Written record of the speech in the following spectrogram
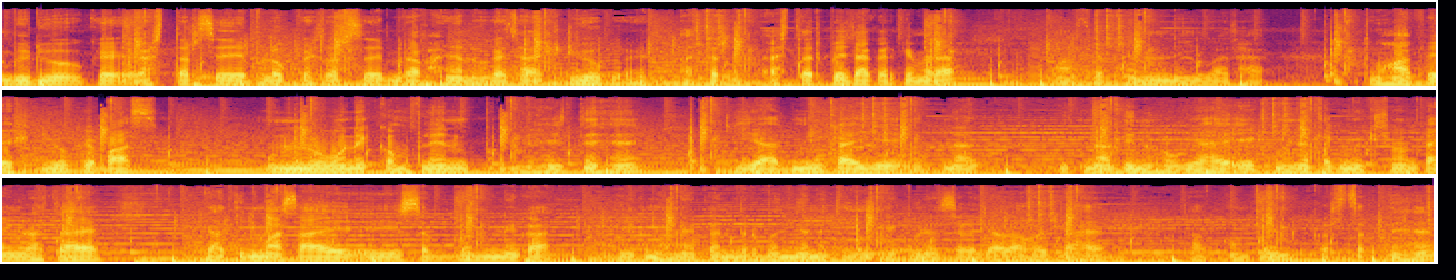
वीडियो के स्तर से, ब्लॉग के स्तर से मेरा फाइनल हो गया था एस के स्तर स्तर पे जा कर के मेरा वहाँ से फाइनल नहीं हुआ था। तो वहाँ पे एस के पास उन लोगों ने कंप्लेन भेजते हैं कि आदमी का ये इतना इतना दिन हो गया है, एक महीने तक मैक्सिमम टाइम रहता है, जाति निवास आए, ये सब बनने का एक महीने के अंदर बन जाना चाहिए, एक महीने से ज़्यादा होता है। आप कंप्लेन कर सकते हैं।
